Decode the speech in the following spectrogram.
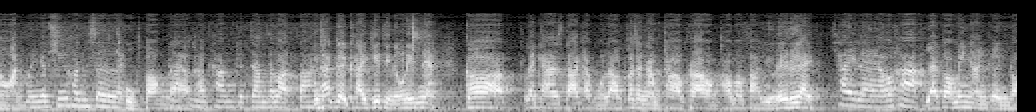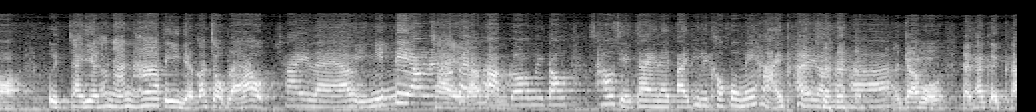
นอน เหมือนกับชื่อคอนเสิร์ตถูกต้องแล้วครับกหนึ่งคำจะจำตลอดไป ถ้าเกิดใครคิดถึงน้องฤทธิ์เนี่ยก็รายการ Star ขับของเราก็จะนำข่าวคราวของเขามาฝากอยู่เรื่อยใช่แล้วค่ะ ๆ และก็ไม่นานเกินรอ อึดใจเดียวเท่านั้น 5 ปีเดี๋ยวก็จบแล้ว ใช่แล้วอีกนิดเดียวนะใช่คะแฟครันบคลับผม ก็ไม่ต้องเศร้าเสียใจอะไรไป พี่ฤทธิ์เขาคงไม่หายไปหรอกนะคะ ครับผมแต่ถ้าเกิดใคร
